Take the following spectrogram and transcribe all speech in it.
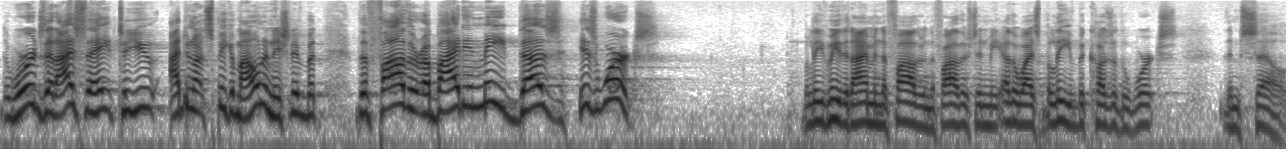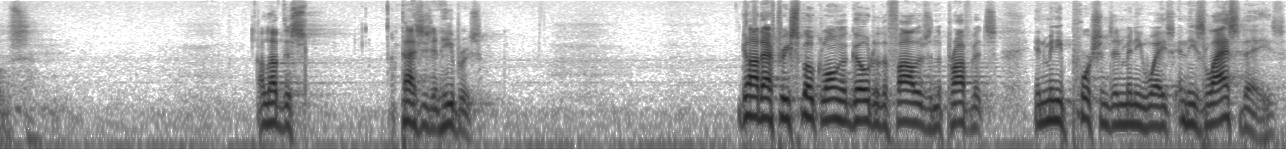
The words that I say to you, I do not speak of my own initiative, but the Father abide in me, does his works. Believe me that I am in the Father, and the Father's in me. Otherwise, believe because of the works themselves. I love this passage in Hebrews. God, after He spoke long ago to the fathers and the prophets in many portions, in many ways, in these last days,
